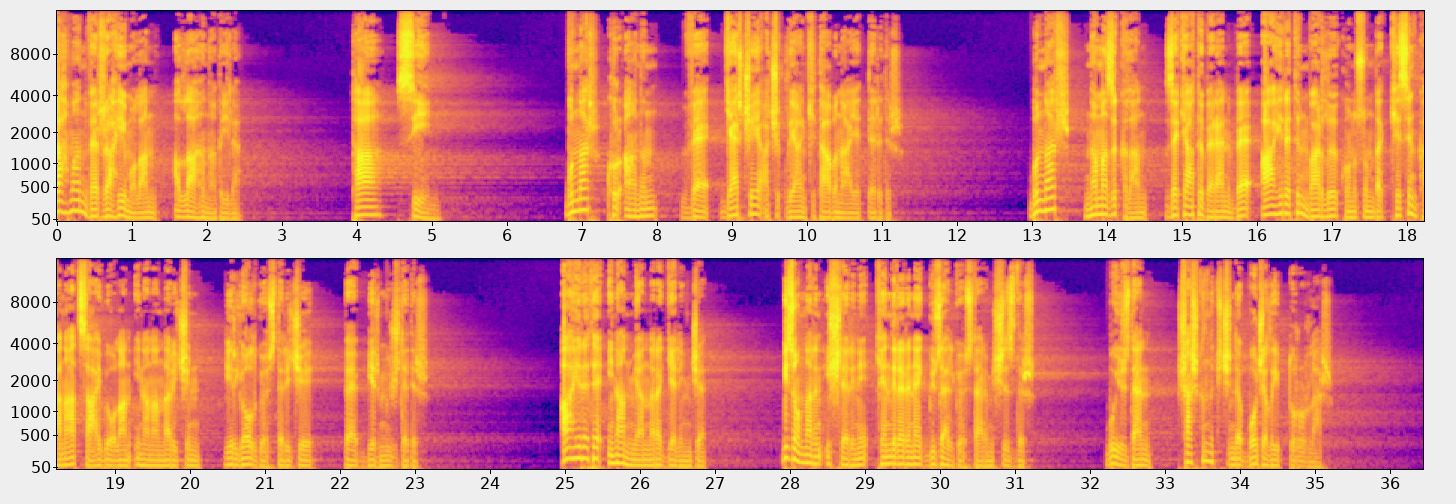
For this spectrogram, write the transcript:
Rahman ve Rahim olan Allah'ın adıyla. Ta, Sin. Bunlar Kur'an'ın ve gerçeği açıklayan kitabın ayetleridir. Bunlar namazı kılan, zekatı veren ve ahiretin varlığı konusunda kesin kanaat sahibi olan inananlar için bir yol gösterici ve bir müjdedir. Ahirete inanmayanlara gelince, biz onların işlerini kendilerine güzel göstermişizdir. Bu yüzden şaşkınlık içinde bocalayıp dururlar.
